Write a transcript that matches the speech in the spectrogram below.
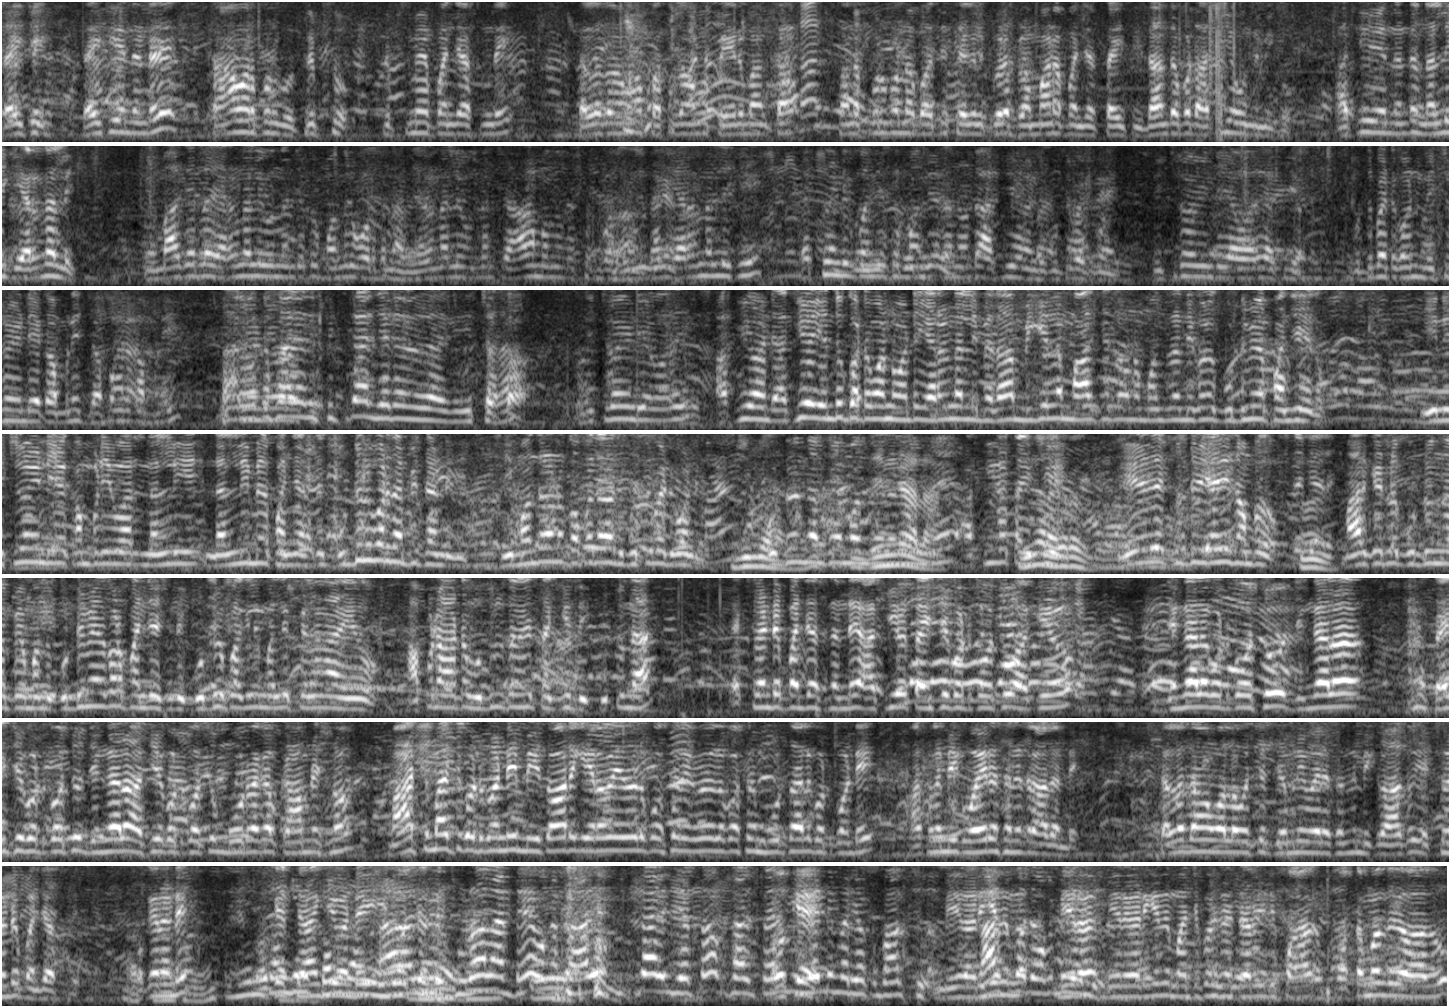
తైచి. తైచి ఏంటంటే తామర పురుగు ట్రిప్స్ ట్రిప్స్ మీద పనిచేస్తుంది. తెల్లదోమ పచ్చదోమ పేనుబంక సన్న పురుగు ఉన్న బద్ది తెగులికి కూడా బ్రహ్మాండ పనిచేస్తుంది. తైచి. దాంతోపాటు అతియ ఉంది మీకు. అతియ ఏంటంటే నల్లికి ఎర్రనల్లి. ఈ మార్కెట్లో ఎర్రనల్లి ఉందని చెప్పి మందులు కొడుతున్నారు. ఎర్రనల్లి ఉందని చాలా మందులు తీసుకొని కొడుతున్నారు. కానీ ఎర్రనల్లికి ఎక్సలెంట్గా పనిచేసే మందు ఏదైనా ఉంటే అకియో అండి గుర్తుపెట్టుకోండి. నిచ్రో ఇండియా వారి అకియో గుర్తుపెట్టుకోండి నిచ్రో ఇండియా కంపెనీ జపాన్ కంపెనీ. ఒకసారి అది పిచికారి చేయడం చెప్తా. నిచ్రో ఇండియా వారి అకియో అండి. అకియో ఎందుకు కొట్టమను అంటే ఎర్రనల్లి మీద మిగిలిన మార్కెట్లో ఉన్న మందులన్నీ కూడా గుడ్డు మీద పనిచేయదు. ఈ నిచ్రో ఇండియా కంపెనీ వారి నల్లి నల్లి మీద పనిచేస్తుంది గుడ్డును కూడా చంపిద్దండి ఇది. ఈ మందులను గొప్పతనం అది గుర్తు పెట్టుకోండి గుడ్డును చంపే మందు ఏదే గుడ్డు ఏది చంపదు. మార్కెట్లో గుడ్డును చంపే మందు గుడ్డు మీద కూడా పనిచేసింది. గుడ్డు పగిలి మళ్ళీ పిల్లన ఏదో. అప్పుడు ఆట ఉధృతి అనేది తగ్గిద్ది. గుర్తుందా? ఎక్సలెంట్ పనిచేస్తుందండి. అకియో తైచి కొట్టుకోవచ్చు. అకియో జింగాల కొట్టుకోవచ్చు. జింగాల తైచి కొట్టుకోవచ్చు జింగాల అక్కి కొట్టుకోవచ్చు మూడు రకాల కాంబినేషన్ మార్చి మార్చి కొట్టుకోండి. మీ తోటకి ఇరవై రోజులకు ఒకసారి ఇరవై రోజులకు ఒకసారి మూడు సార్లు కొట్టుకోండి. అసలు మీకు వైరస్ అనేది రాదండి. తెల్లదాం వల్ల వచ్చే జెమినీ వైరస్ అనేది మీకు రాదు ఎక్సలెంట్ పనిచేస్తుంది. ఓకేనండి? ఓకే థ్యాంక్ యూ అండి. ఇది వచ్చేసి చూడాలంటే ఒకసారి పిచికారి చేస్తా ఒకసారి ట్రై ఓకే. చేయండి మరి ఒక బాక్స్ మీరు అడిగింది మీరు మీరు అడిగింది మంచి క్వశ్చన్ సార్. ఇది కొత్త మంది కాదు.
